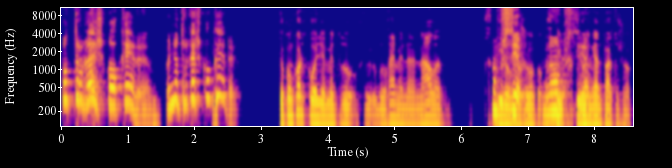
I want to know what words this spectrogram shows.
outro gajo qualquer. Ponha outro gajo qualquer. Eu concordo com o olhamento do, do Rayman na ala, Não percebo, jogo, não retiram, retiram em percebo. grande parte do jogo.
